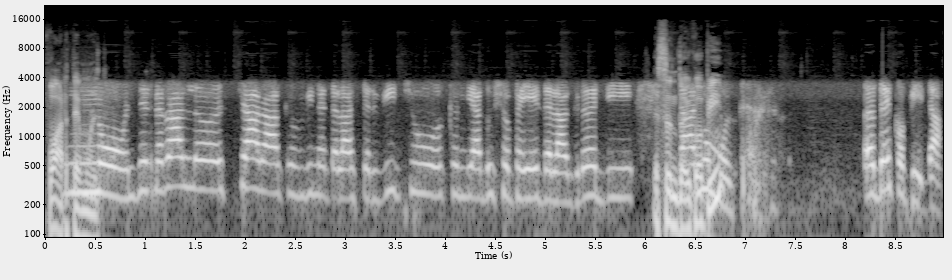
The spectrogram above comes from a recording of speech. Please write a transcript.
foarte mult. Nu, în general seara când vine de la serviciu, când i aduc și eu pe ei de la grădii. Sunt doi copii? mult. Doi copii, da.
